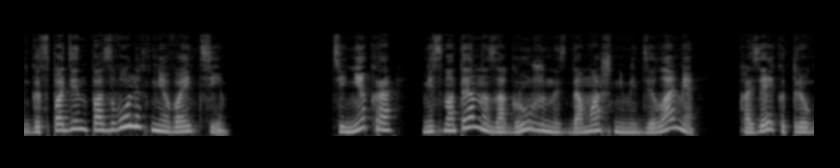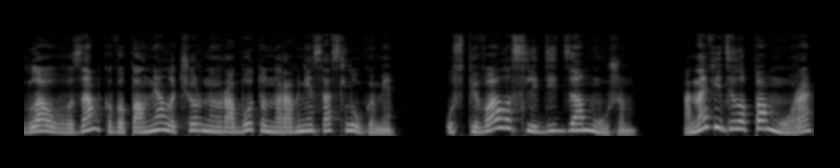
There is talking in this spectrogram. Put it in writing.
«Господин позволит мне войти?» Тенекра, несмотря на загруженность домашними делами, хозяйка трехглавого замка выполняла черную работу наравне со слугами, успевала следить за мужем. Она видела помора,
